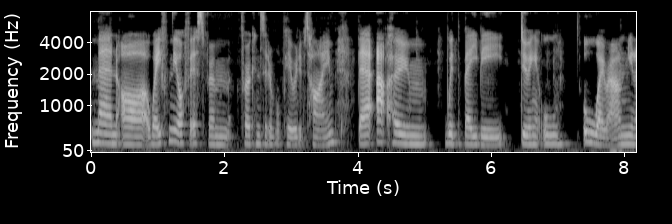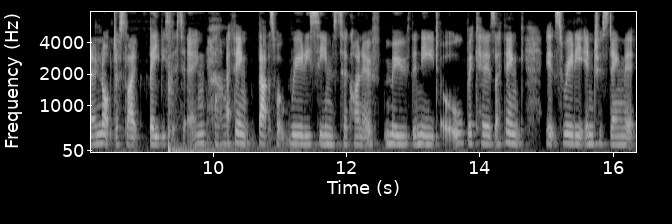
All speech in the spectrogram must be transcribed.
men are away from the office from for a considerable period of time, they're at home with the baby doing it all all way around, you know, not just like babysitting. Uh-huh. I think that's what really seems to kind of move the needle because I think it's really interesting that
